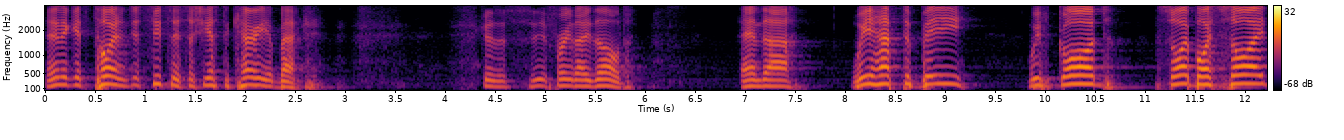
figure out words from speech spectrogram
And then it gets tired and just sits there, so she has to carry it back because it's three days old. And uh, we have to be with God side by side.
